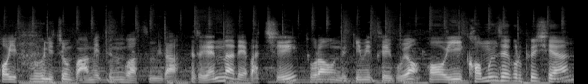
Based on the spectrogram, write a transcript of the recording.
어, 이 부분이 좀 마음에 드는 것 같습니다. 그래서 옛날에 마치 돌아온 느낌이 들고요. 어, 이 검은색으로 표시한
